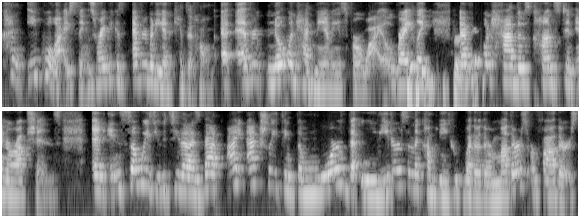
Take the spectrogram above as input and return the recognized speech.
kind of equalize things, right? Because everybody had kids at home. Every no one had nannies for a while, right? Like mm-hmm, sure. everyone had those constant interruptions. And in some ways you could see that as bad. I actually think the more that leaders in the company, whether they're mothers or fathers,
